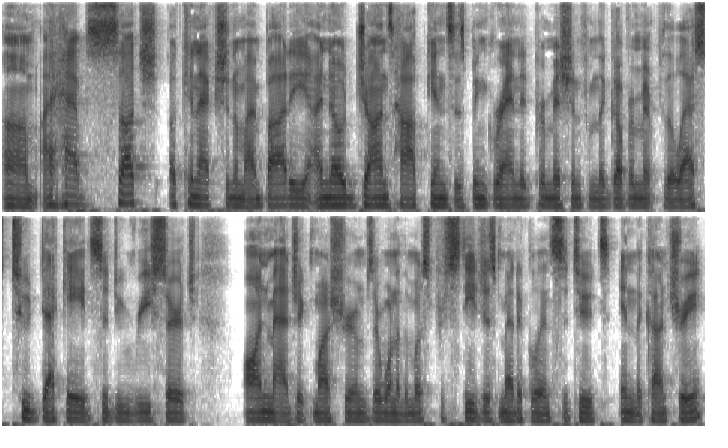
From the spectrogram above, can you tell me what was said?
Um, I have such a connection to my body. I know Johns Hopkins has been granted permission from the government for the last two decades to do research on magic mushrooms. They're one of the most prestigious medical institutes in the country.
